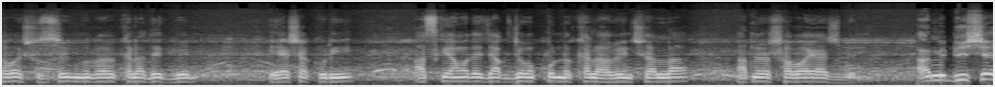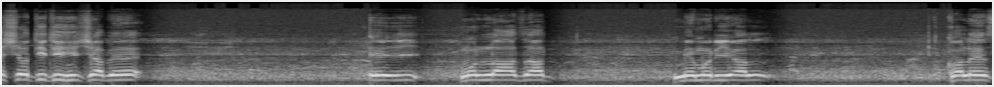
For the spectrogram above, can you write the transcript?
সবাই সুশৃঙ্খলভাবে খেলা দেখবেন এই আশা করি আজকে আমাদের জাঁকজমকপূর্ণ খেলা হবে ইনশাআল্লাহ। আপনারা সবাই আসবেন। আমি বিশেষ অতিথি হিসাবে এই মোল্লা আজাদ মেমোরিয়াল কলেজ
